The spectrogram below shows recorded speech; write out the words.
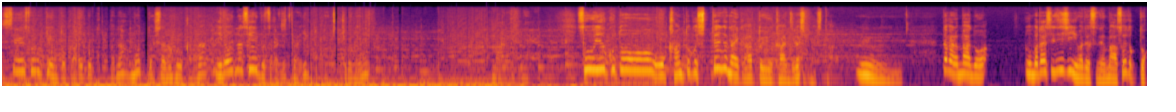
成層圏とかああいうとこかな。もっと下の方かな。いろんな生物が実はいると地球のね。まあですね。そういうことを監督知ってるんじゃないかなという感じがしました。うん。だからまああの私自身はですね、まあ、そういうと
